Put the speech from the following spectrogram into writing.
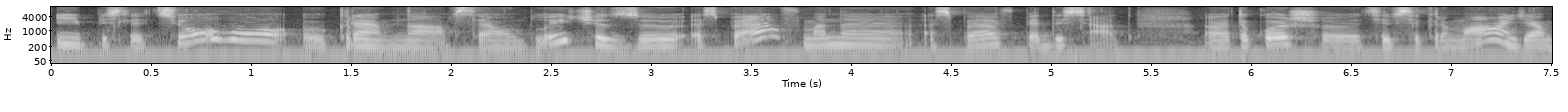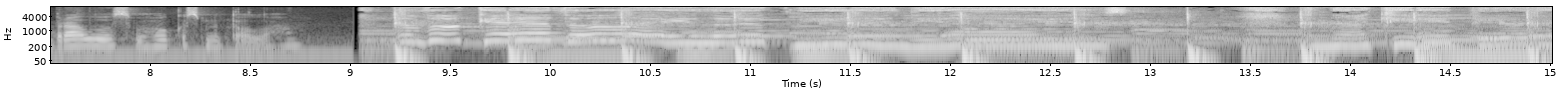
і після цього е, крем на все обличчя з SPF, в мене SPF 50. Е, Також е, ці всі крема я брала у свого косметолога. Don't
